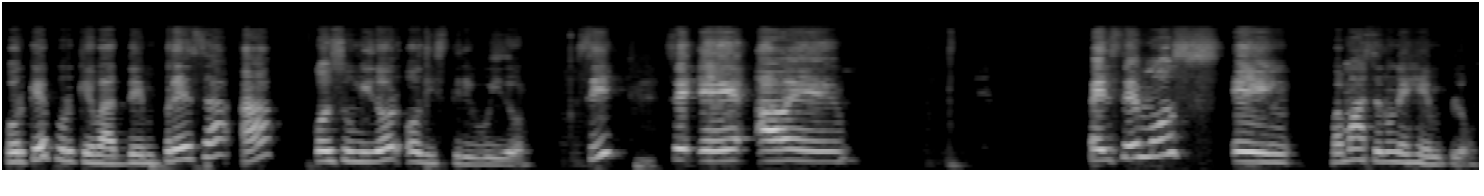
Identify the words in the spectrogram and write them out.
¿Por qué? Porque va de empresa a consumidor o distribuidor. ¿sí? Eh, pensemos en, vamos a hacer un ejemplo.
